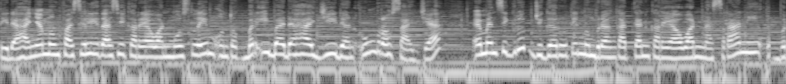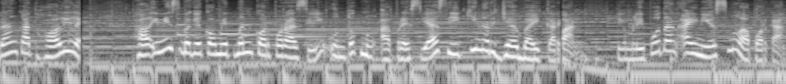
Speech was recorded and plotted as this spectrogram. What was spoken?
Tidak hanya memfasilitasi karyawan muslim untuk beribadah haji dan umroh saja, MNC Group juga rutin memberangkatkan karyawan Nasrani berangkat Holy Land. Hal ini sebagai komitmen korporasi untuk mengapresiasi kinerja baik karyawan. Tim Liputan iNews melaporkan.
